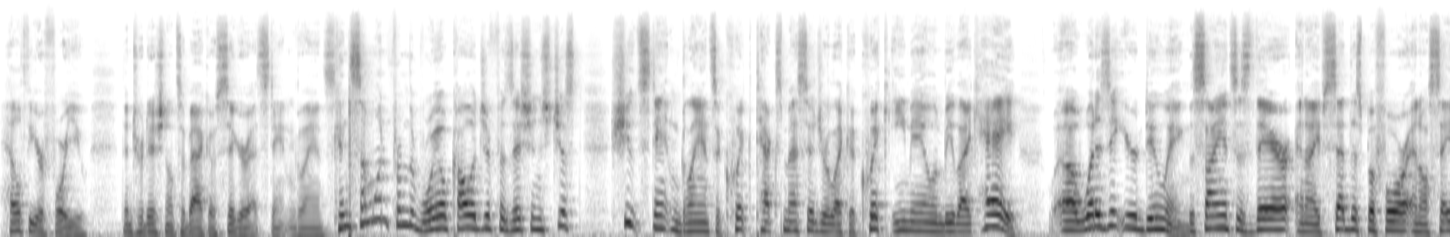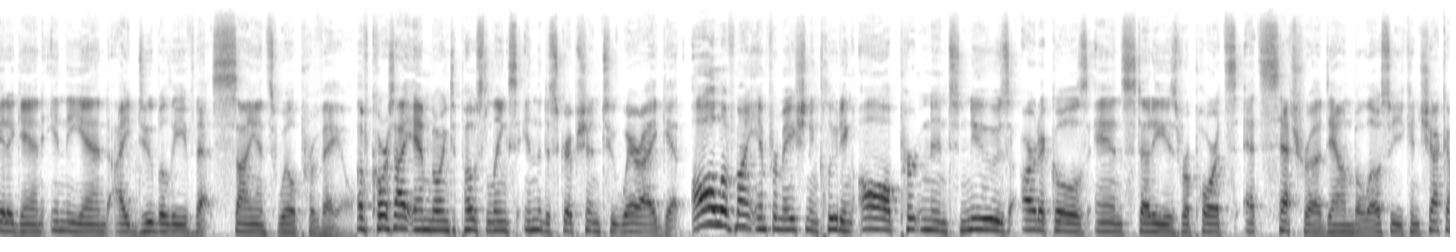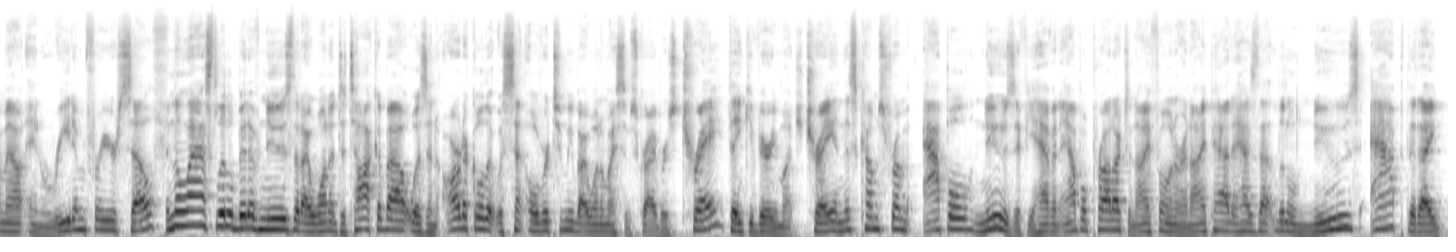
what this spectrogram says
healthier for you than traditional tobacco cigarettes, Stanton Glantz. Can someone from the Royal College of Physicians just shoot Stanton Glantz a quick text message or like a quick email and be like, hey, uh, what is it you're doing? The science is there, and I've said this before, and I'll say it again. In the end, I do believe that science will prevail. Of course, I am going to post links in the description to where I get all of my information, including all pertinent news, articles, and studies, reports, etc., down below, so you can check them out and read them for yourself. And the last little bit of news that I wanted to talk about was an article that was sent over to me by one of my subscribers, Trey. Thank you very much, Trey. And this comes from Apple News. If you have an Apple product, an iPhone or an iPad, it has that little news app that I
